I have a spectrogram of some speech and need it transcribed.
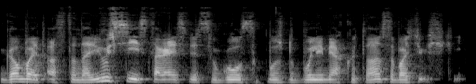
Габайт остановился и, стараясь ввести в голос как можно более мягкую интонацию, обратился к ней.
